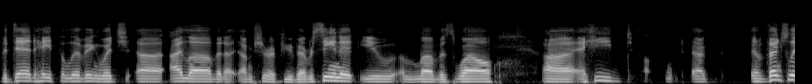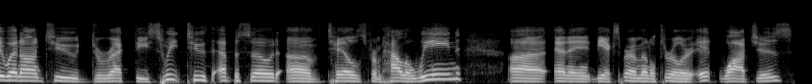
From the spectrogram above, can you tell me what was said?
"The Dead Hate the Living," which uh, I love, and I, am sure if you've ever seen it, you love as well. Uh, he uh, eventually went on to direct the Sweet Tooth episode of Tales from Halloween and a, the experimental thriller It Watches.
